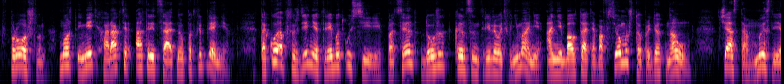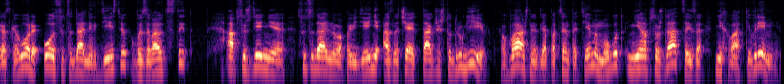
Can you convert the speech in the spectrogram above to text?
в прошлом может иметь характер отрицательного подкрепления. Такое обсуждение требует усилий. Пациент должен концентрировать внимание, а не болтать обо всем, что придет на ум. Часто мысли и разговоры о суицидальных действиях вызывают стыд. Обсуждение суицидального поведения означает также, что другие, важные для пациента темы могут не обсуждаться из-за нехватки времени.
